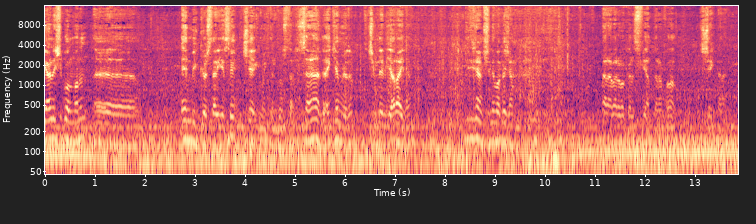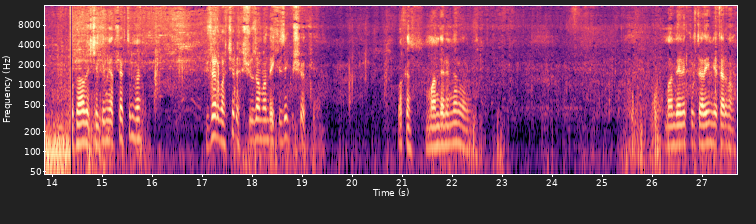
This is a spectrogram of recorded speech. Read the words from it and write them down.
yerleşik olmanın eee, en büyük göstergesi çiçek ekmektir dostlar. Senelerdir ekemiyordum. İçimde bir yaraydı. Gideceğim şimdi bakacağım. Beraber bakarız fiyatlara falan. Çiçeklere. Yok abi çekim yapacaktım ben. Güzel bahçe de şu zamanda ekilecek bir şey yok yani. Bakın mandalinler var burada. Mandalini kurtarayım yeter bana.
